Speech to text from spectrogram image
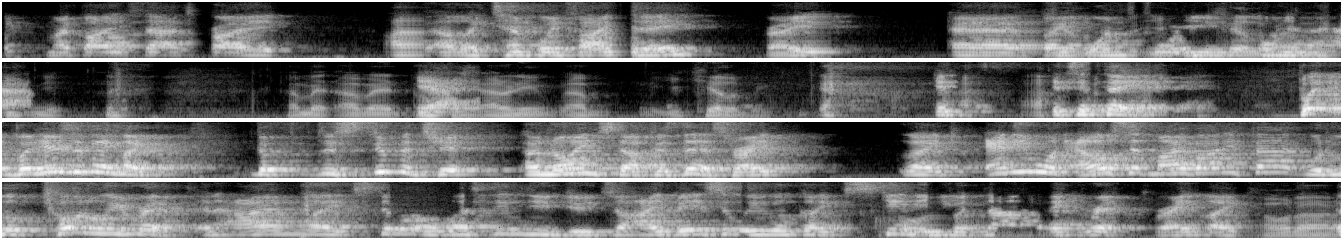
Like my body fat's probably uh, like 10.5 today, right? At like 140, one and a half. I mean, I mean, yeah. okay, I don't even. Um, you're killing me. it's it's a thing, but but here's the thing: like the the stupid shit, annoying stuff is this, right? Like anyone else at my body fat would look totally ripped, and I'm like still a West Indian dude, so I basically look like skinny but not like ripped, right? Like, hold on,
